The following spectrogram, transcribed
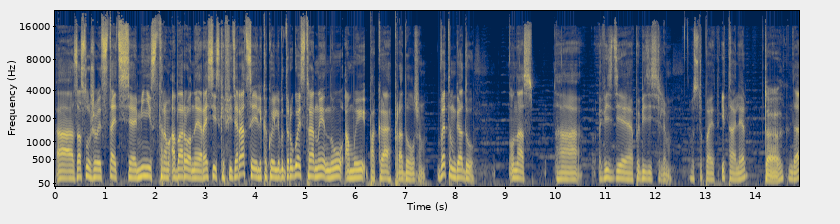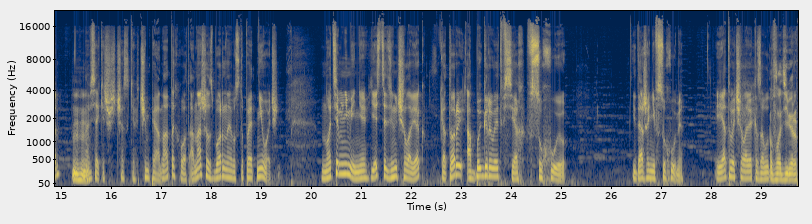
а, заслуживает стать э, министром обороны Российской Федерации или какой-либо другой страны. Ну, а мы пока продолжим. В этом году у нас а, везде победителем выступает Италия, Так. да? Мгм. на всяких чешских чемпионатах, вот, а наша сборная выступает не очень. Но, тем не менее, есть один человек, который обыгрывает всех в сухую. И даже не в сухуме. И этого человека зовут... Владимир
